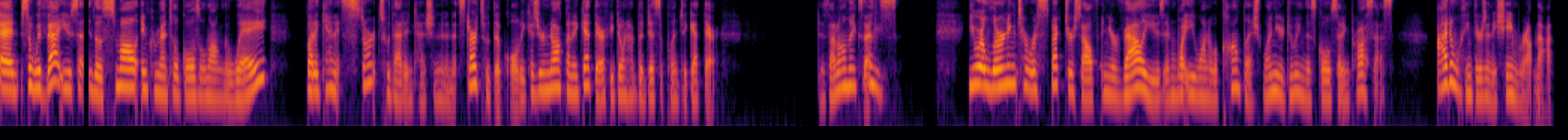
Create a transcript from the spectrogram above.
And so, with that, you set those small incremental goals along the way. But again, it starts with that intention and it starts with the goal because you're not going to get there if you don't have the discipline to get there. Does that all make sense? You are learning to respect yourself and your values and what you want to accomplish when you're doing this goal setting process. I don't think there's any shame around that.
